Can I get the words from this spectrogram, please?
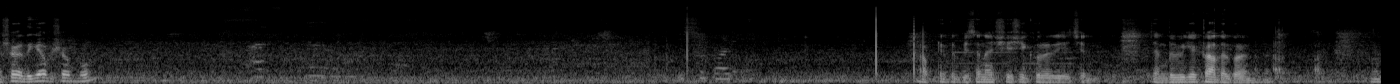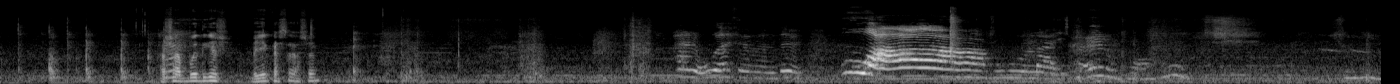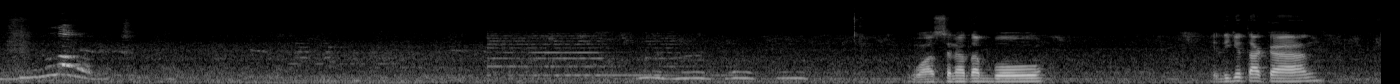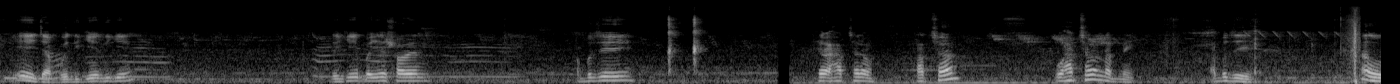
আসো এদিকে আব্বু বেশি আপনি তো বিছানায় শিশি করে দিয়েছেন জান বেবিকে একটু আদর করেন। আসো আব্বু এদিকে। ভাইয়ের কাছে আসেন Hello, SMLD. ওয়াসেনাথ আব্বু এদিকে তাকান। এই যাব এদিকে এদিকে। দেখি ভাইয়া সরেন। আব্বুজি। ছেড়া হাত ছাড়াও। হাত ছাড়ান? ও হাত ছাড়ান আপনি? আব্বুজি। ও।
